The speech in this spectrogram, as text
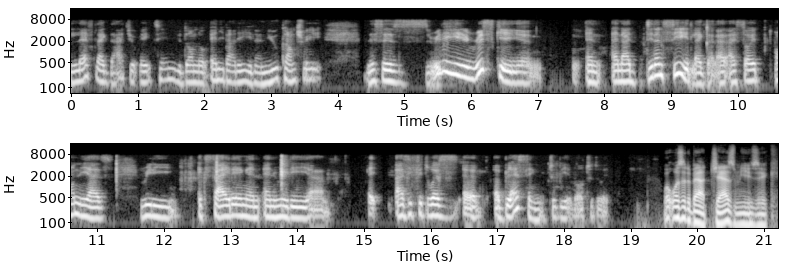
left like that. You're 18. You don't know anybody in a new country. This is really risky." And and and I didn't see it like that. I, I saw it only as really exciting and and really um, it, as if it was a, a blessing to be able to do it. What was it about jazz music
